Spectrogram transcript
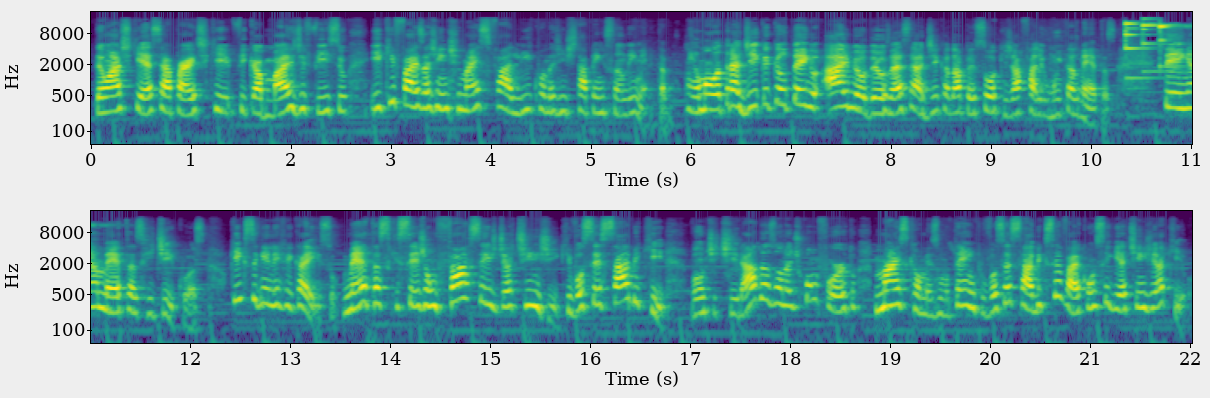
Então acho que essa é a parte que fica mais difícil e que faz a gente mais falir quando a gente está pensando em meta. E uma outra dica que eu tenho, ai meu Deus, essa é a dica da pessoa que já faliu muitas metas tenha metas ridículas. O que, que significa isso? Metas que sejam fáceis de atingir, que você sabe que vão te tirar da zona de conforto, mas que ao mesmo tempo você sabe que você vai conseguir atingir aquilo.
